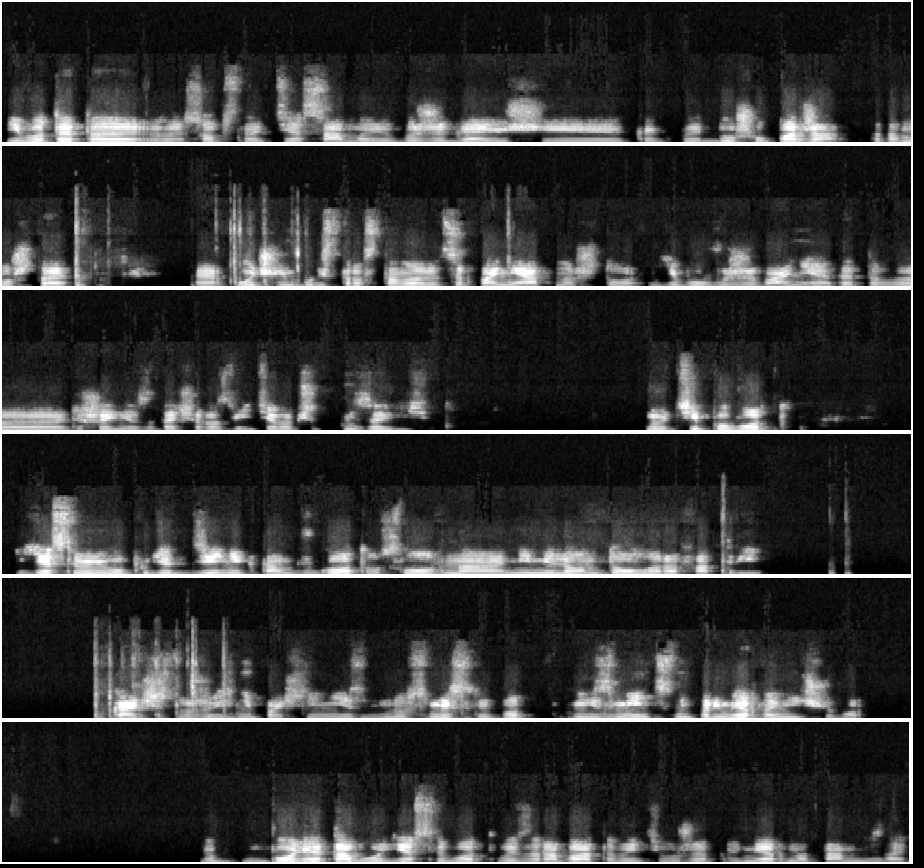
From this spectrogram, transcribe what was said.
И вот это, э, собственно, те самые выжигающие как бы, душу пожар, потому что очень быстро становится понятно, что его выживание от этого решения задачи развития вообще-то не зависит. Ну, типа вот если у него будет денег там в год условно не миллион долларов, а три, качество жизни почти не, ну, в смысле, вот не изменится примерно ничего. Более того, если вот вы зарабатываете уже примерно там, не знаю,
